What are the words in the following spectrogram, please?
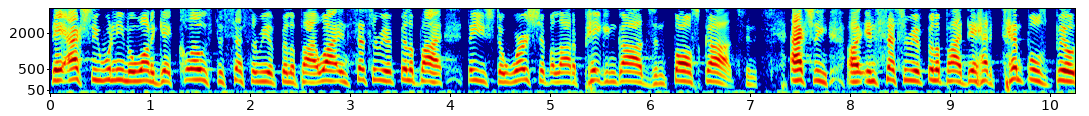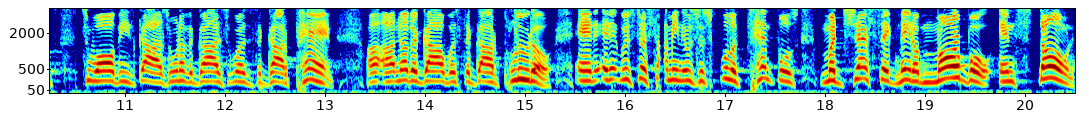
they actually wouldn't even want to get close to Caesarea Philippi. Why? In Caesarea Philippi, they used to worship a lot of pagan gods and false gods. And actually, uh, in Caesarea Philippi, they had temples built to all these gods. One of the gods was the god Pan, uh, another god was the god Pluto. And, and it was just, I mean, it was just full of temples, majestic, made of marble and stone.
